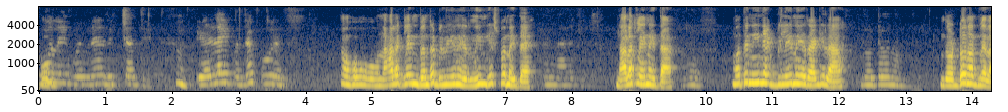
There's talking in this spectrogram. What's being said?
ಮೂರ್ ಲೈನ್ ಬಂದ್ರೆ ರಿಚ್ ಅಂತೆ. ಎರಡ್ ಲೈನ್ ಬಂದ್ರೆ ಪೂರ್ ಅಂತೆ. ಓಹೋ ನಾಲ್ಕು ಲೈನ್ ಬಂದರೆ ಬಿಲಿಯನಿಯರ್ ನಿನ್ಗೆ ಎಷ್ಟು ಬಂದೈತೆ ನಾಲ್ಕು ಲೈನ್. ಐತಾ? ಮತ್ತೆ ನೀನು ಯಾಕೆ ಬಿಲಿಯನಿಯರ್ ಆಗಿಲ್ಲ? ದೊಡ್ಡವನಾದ್ಮೇಲ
